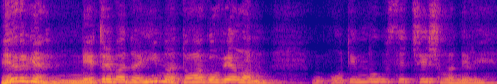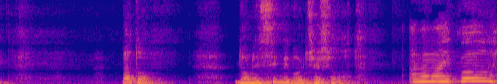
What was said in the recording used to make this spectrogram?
Ерген? Не треба да има, тоа го велам. Оти многу се чешла, нели? Нато, донеси ми го чешелот. Ама, мајко,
